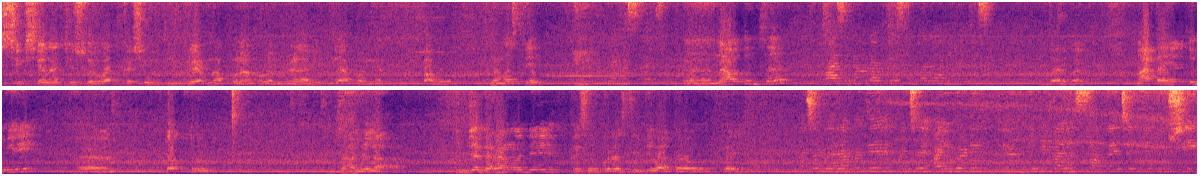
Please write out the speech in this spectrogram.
शिक्षणाची सुरुवात कशी होती प्रेरणा कुणाकडून मिळाली ते आपण पाहूया. नमस्ते. नाव तुमचं. बरं बरं. मग आता हे तुम्ही डॉक्टर झालेला आहात. तुमच्या घरामध्ये कसं परिस्थिती वातावरण काय? माझ्या घरामध्ये म्हणजे आई वडील नेहमी मला सांगायचे की तू शिक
